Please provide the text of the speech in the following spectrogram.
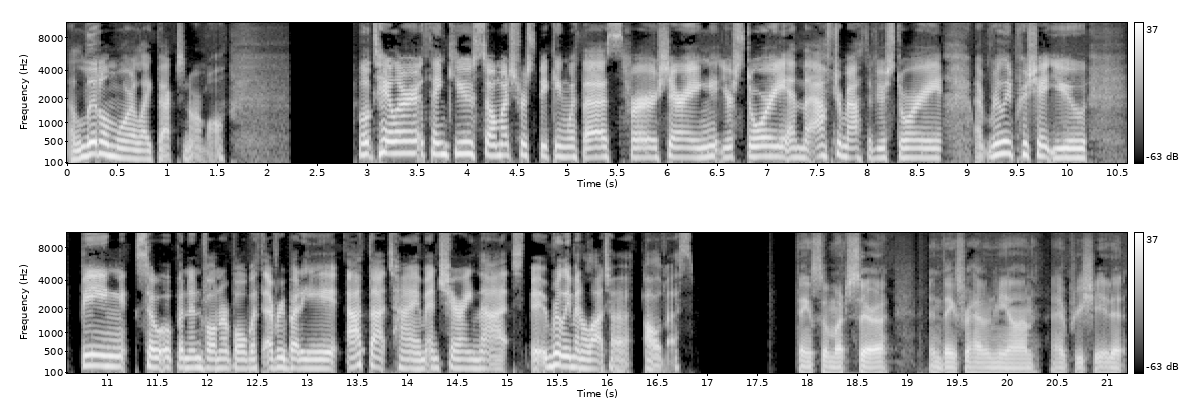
a little more like back to normal. Well, Taylor, thank you so much for speaking with us, for sharing your story and the aftermath of your story. I really appreciate you being so open and vulnerable with everybody at that time and sharing that. It really meant a lot to all of us. Thanks so much, Sarah. And thanks for having me on. I appreciate it.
